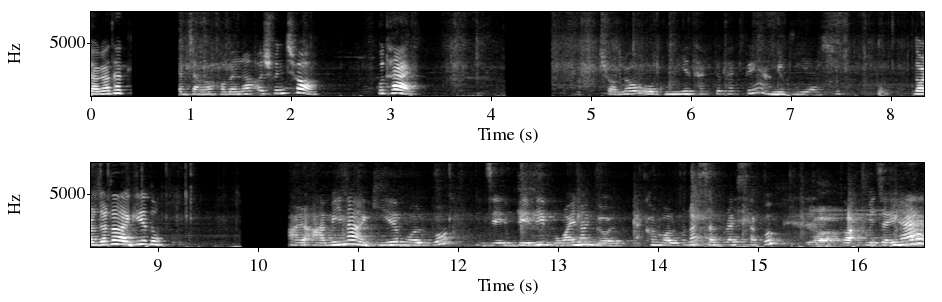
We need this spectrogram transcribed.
জায়গা থাকে, আর যাওয়া হবে না। ও শুনছ? কোথায়? চলো, ও ঘুমিয়ে থাকতে থাকতে আমি গিয়ে আসি। দরজাটা লাগিয়ে দাও। আর আমি না গিয়ে বলব যে বেবি বয় না গার্ল এখন বলব না সারপ্রাইজ থাকুক। তো আমি যাই হ্যাঁ?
